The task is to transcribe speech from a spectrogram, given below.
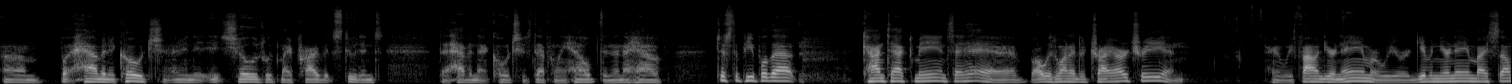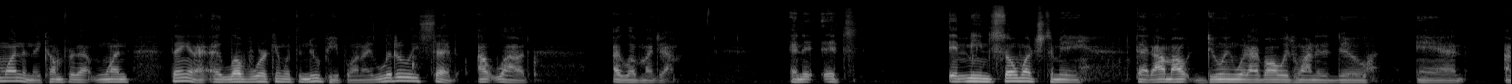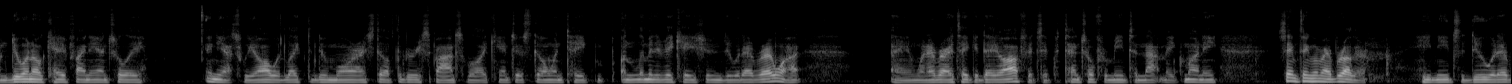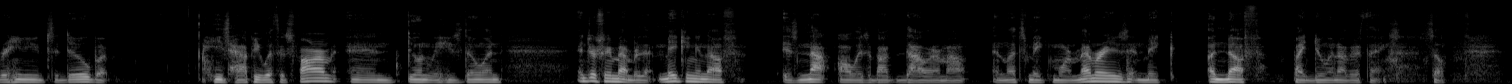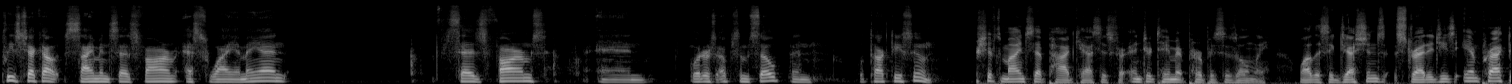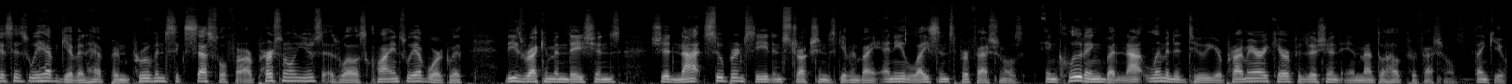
Um, but having a coach, I mean, it, it shows with my private students that having that coach has definitely helped. And then I have just the people that contact me and say, "Hey, I've always wanted to try archery, and and we found your name, or we were given your name by someone, and they come for that one thing." And I, I love working with the new people. And I literally said out loud, "I love my job," and it, it's it means so much to me that I'm out doing what I've always wanted to do and I'm doing okay financially. And yes, we all would like to do more. I still have to be responsible. I can't just go and take unlimited vacation and do whatever I want. And whenever I take a day off, it's a potential for me to not make money. Same thing with my brother. He needs to do whatever he needs to do, but he's happy with his farm and doing what he's doing. And just remember that making enough is not always about the dollar amount. And let's make more memories and make enough by doing other things. So please check out Syman Says Farm, S Y M A N Says Farms, and orders up some soap, and we'll talk to you soon. Shift Mindset podcast is for entertainment purposes only. While the suggestions, strategies, and practices we have given have been proven successful for our personal use as well as clients we have worked with, these recommendations should not supersede instructions given by any licensed professionals, including but not limited to your primary care physician and mental health professionals. Thank you.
